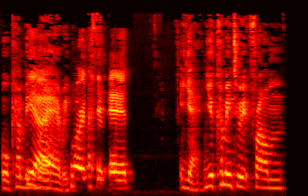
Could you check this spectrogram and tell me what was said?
or can be yeah, wary. More timid. Yeah, you're coming to it from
